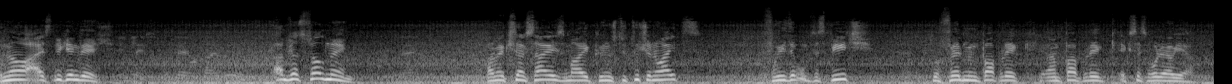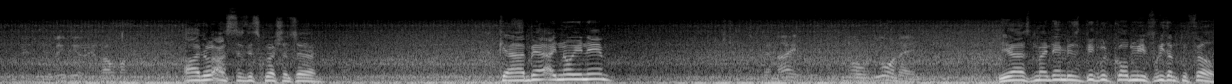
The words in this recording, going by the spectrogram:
No, I speak English. English. Okei, what are you doing? I'm just filming. I'm exercise my constitutional rights, freedom of the speech, to film in public and public accessible area. You live here in Rauma? I don't answer this question, sir. Can, may I know your name? Can I know your name? Yes, my name is. People call me Freedom to Fill.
